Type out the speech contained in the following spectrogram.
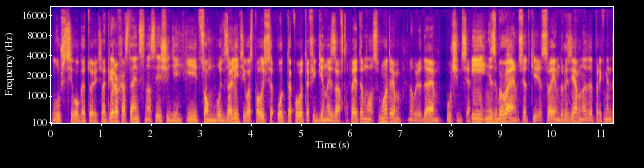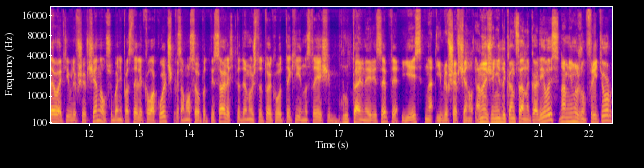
лучше всего готовить. Во-первых, останется на следующий день. И яйцом будет залить, и у вас получится вот такой вот офигенный завтрак. Поэтому смотрим, наблюдаем, учимся. И не забываем, все-таки своим друзьям надо порекомендовать Ивлев Шеф Channel, чтобы они поставили колокольчик, само собой подписались, потому что только вот такие настоящие брутальные рецепты есть на Ивлев Шеф Channel. Оно еще не до конца накалилось, нам не нужен фритер,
